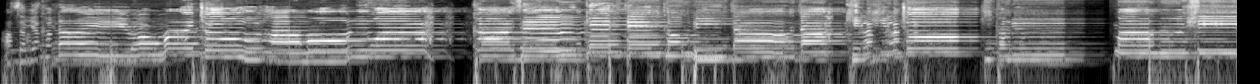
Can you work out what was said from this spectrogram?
鮮やかない色は超波紋は風受けて飛び立ったキラキラと光る眩しい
